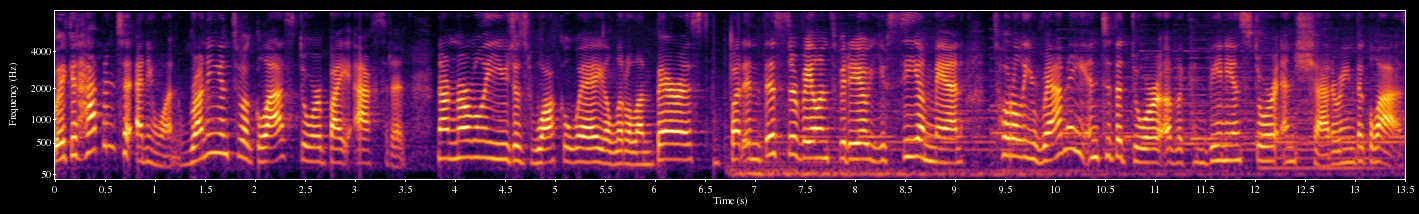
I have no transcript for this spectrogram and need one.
it could happen to anyone, running into a glass door by accident. Now, normally you just walk away a little embarrassed, but in this surveillance video, you see a man totally ramming into the door of a convenience store and shattering the glass.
